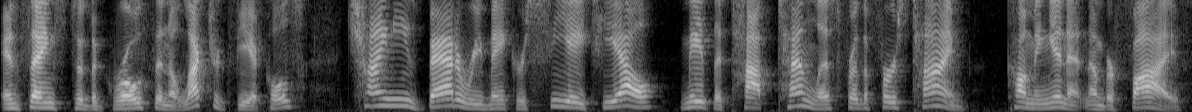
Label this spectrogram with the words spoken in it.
And thanks to the growth in electric vehicles, Chinese battery maker CATL made the top 10 list for the first time, coming in at number 5.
